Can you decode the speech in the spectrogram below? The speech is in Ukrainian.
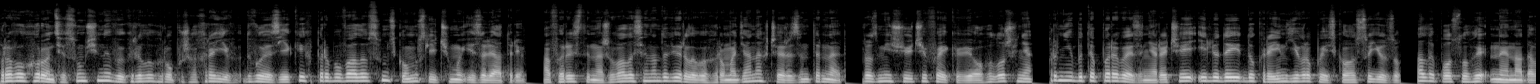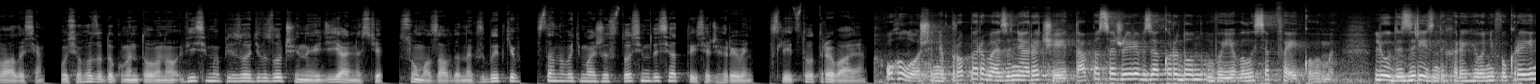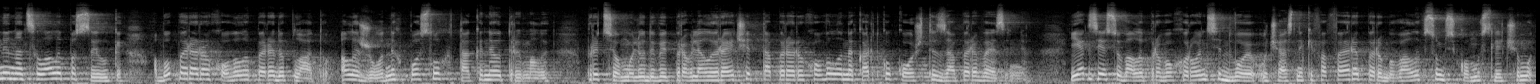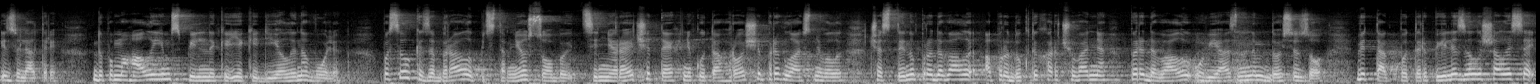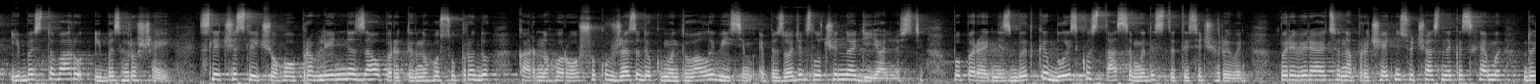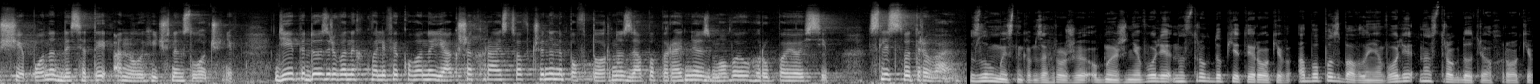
Правоохоронці Сумщини викрили групу шахраїв, двоє з яких перебували в сумському слідчому ізоляторі. Аферисти наживалися на довірливих громадянах через інтернет, розміщуючи фейкові оголошення про нібито перевезення речей і людей до країн Європейського союзу, але послуги не надавалися. Усього задокументовано вісім епізодів злочинної діяльності. Сума завданих збитків становить майже 170 тисяч гривень. Слідство триває. Оголошення про перевезення речей та пасажирів за кордон виявилися фейковими. Люди з різних регіонів України надсилали посилки або перераховували передоплату, але жодних послуг так і не отримали. При цьому люди відправляли речі та перераховували на картку кошти за перевезення. Як з'ясували правоохоронці, двоє учасників афери перебували в сумському слідчому ізоляторі. Допомагали їм спільники, які діяли на волі. Посилки забирали підставні особи, цінні речі, техніку та гроші привласнювали, частину продавали, а продукти харчування передавали ув'язненим до СІЗО. Відтак потерпілі залишалися і без товару, і без грошей. Слідчі слідчого управління за оперативного супроду карного розшуку вже задокументували вісім епізодів злочинної діяльності. Попередні збитки близько 170 тисяч гривень. Перевіряються на причетність учасники схеми до ще понад 10 аналогічних злочинів. Дії підозрюваних кваліфіковано як шахрайство, вчинене повторно за попередньою змовою групою осіб. Слідство триває. Зловмисникам загрожує обмеження волі на строк до 5 років або позбавлення волі на строк до 3 років.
